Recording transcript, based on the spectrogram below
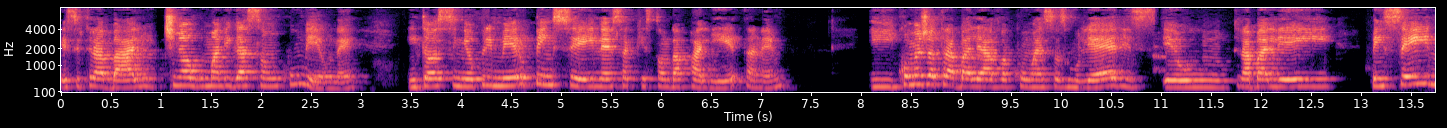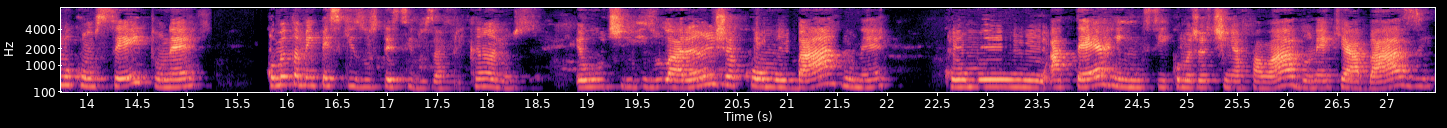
esse trabalho tinha alguma ligação com o meu, né? Então, assim, eu primeiro pensei nessa questão da palheta, né? E como eu já trabalhava com essas mulheres, eu trabalhei, pensei no conceito, né? Como eu também pesquiso os tecidos africanos, eu utilizo laranja como barro, né? Como a terra em si, como eu já tinha falado, né? Que é a base.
